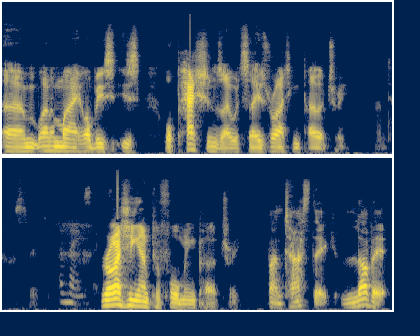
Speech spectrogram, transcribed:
um, one of my hobbies is, or passions, I would say, is writing poetry, Fantastic. Amazing. writing and performing poetry. Fantastic. Love it.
